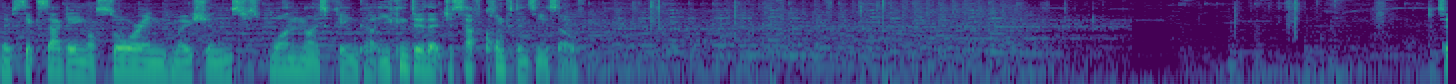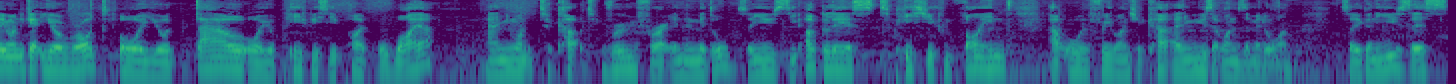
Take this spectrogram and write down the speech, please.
No zigzagging or soaring motions, just one nice clean cut. You can do that, just have confidence in yourself. So you want to get your rod or your dowel or your PVC pipe or wire and you want to cut room for it in the middle. So use the ugliest piece you can find out all the three ones you cut and use that one as the middle one. So you're going to use this,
